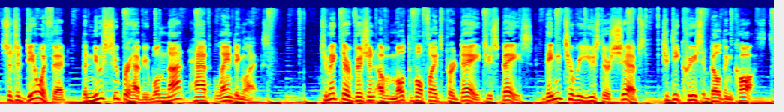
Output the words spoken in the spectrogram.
so to deal with it, the new Super Heavy will not have landing legs. To make their vision of multiple flights per day to space, they need to reuse their ships to decrease building costs.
